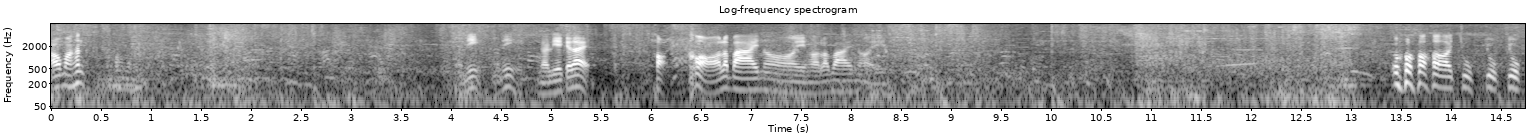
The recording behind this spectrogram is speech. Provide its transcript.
เอามันเอามันมานี่มานี่นาเรียก็ได้ ขอขอระบายหน่อย ขอระบายหน่อย โอ้โหจุกจุกจุก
